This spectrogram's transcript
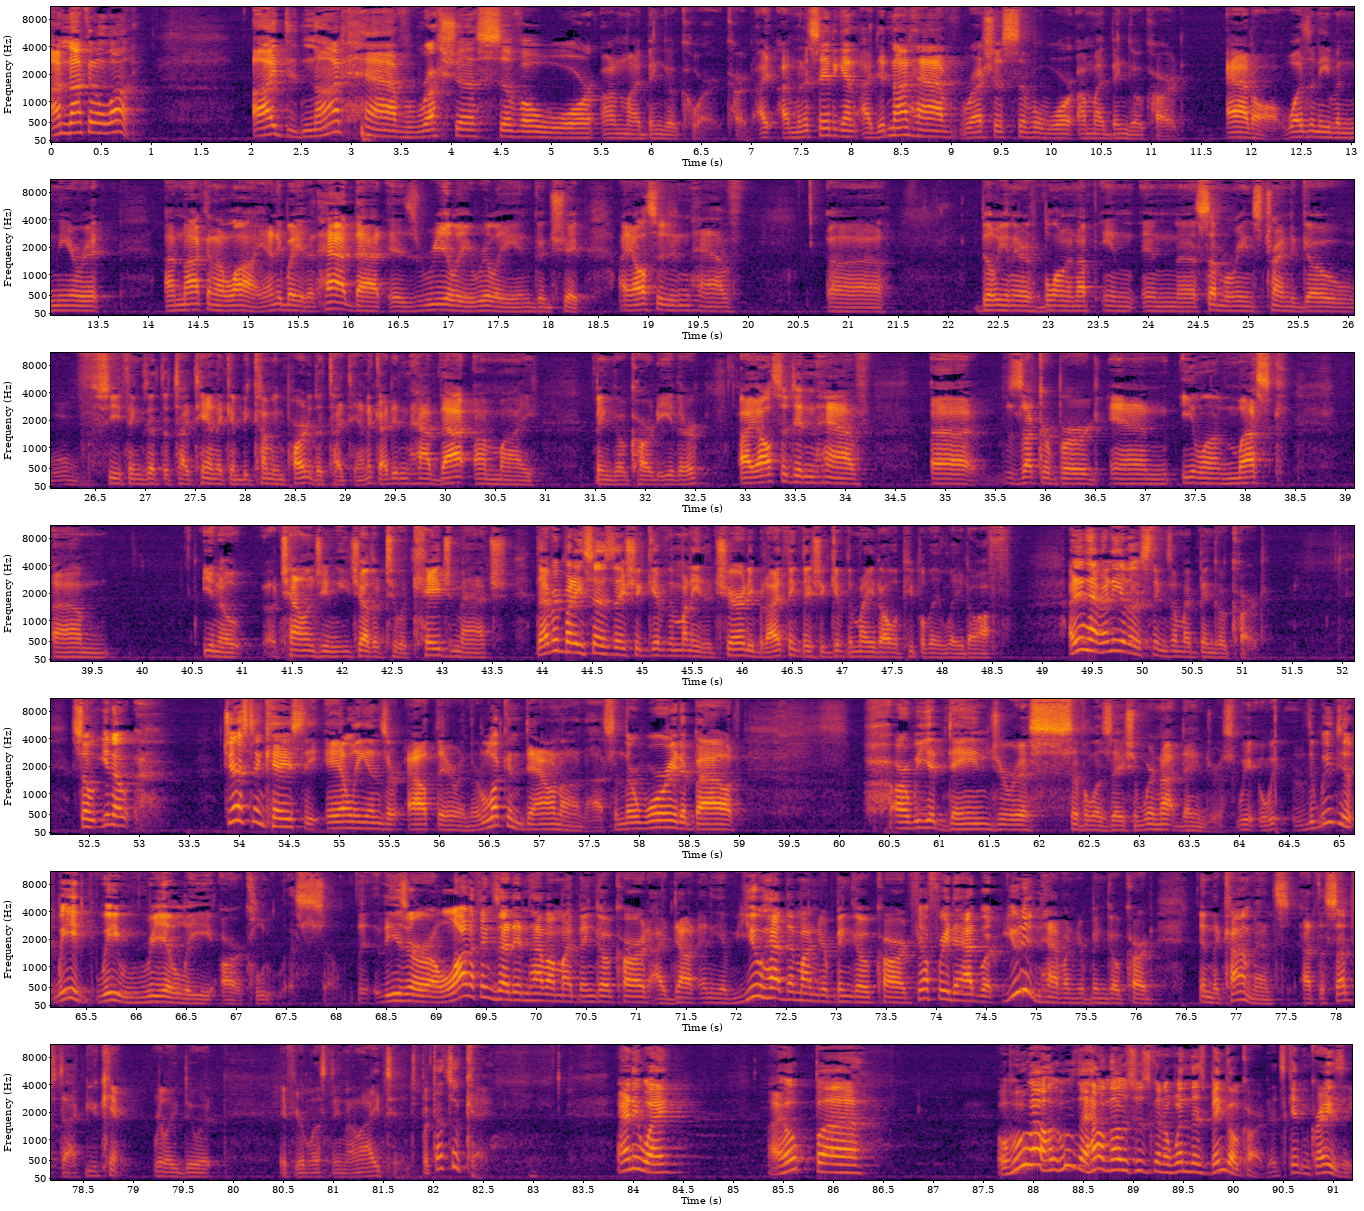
I'm not going to lie. I did not have Russia Civil War on my bingo card. I, I'm going to say it again. I did not have Russia Civil War on my bingo card at all. Wasn't even near it. I'm not going to lie. Anybody that had that is really, really in good shape. I also didn't have uh, billionaires blowing up in in uh, submarines trying to go see things at the Titanic and becoming part of the Titanic. I didn't have that on my bingo card either. I also didn't have uh, Zuckerberg and Elon Musk, um, you know, challenging each other to a cage match. Everybody says they should give the money to charity, but I think they should give the money to all the people they laid off. I didn't have any of those things on my bingo card. So, you know, just in case the aliens are out there and they're looking down on us and they're worried about are we a dangerous civilization? We're not dangerous. We we we just, we we really are clueless. So th- these are a lot of things I didn't have on my bingo card. I doubt any of you had them on your bingo card. Feel free to add what you didn't have on your bingo card in the comments at the Substack. You can't really do it if you're listening on iTunes, but that's okay. Anyway, I hope. Uh, well, who who the hell knows who's going to win this bingo card? It's getting crazy.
